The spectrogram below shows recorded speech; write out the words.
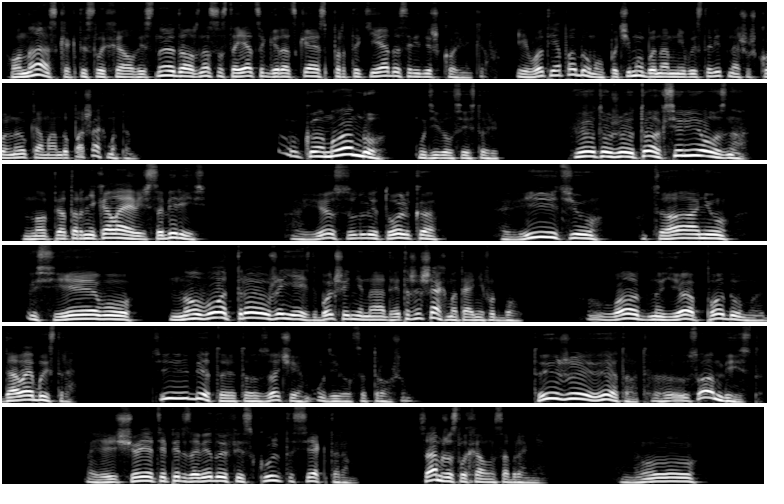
У нас, как ты слыхал, весной должна состояться городская спартакиада среди школьников. И вот я подумал, почему бы нам не выставить нашу школьную команду по шахматам? «Команду?» — удивился историк. «Это же так серьезно!» «Но, Петр Николаевич, соберись!» «Если только Витю, Таню, Севу, «Ну вот, трое уже есть, больше не надо. Это же шахматы, а не футбол». «Ладно, я подумаю. Давай быстро». «Тебе-то это зачем?» — удивился Трошин. «Ты же этот, э, самбист». «Еще я теперь заведую физкульт-сектором. Сам же слыхал на собрании». «Ну,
